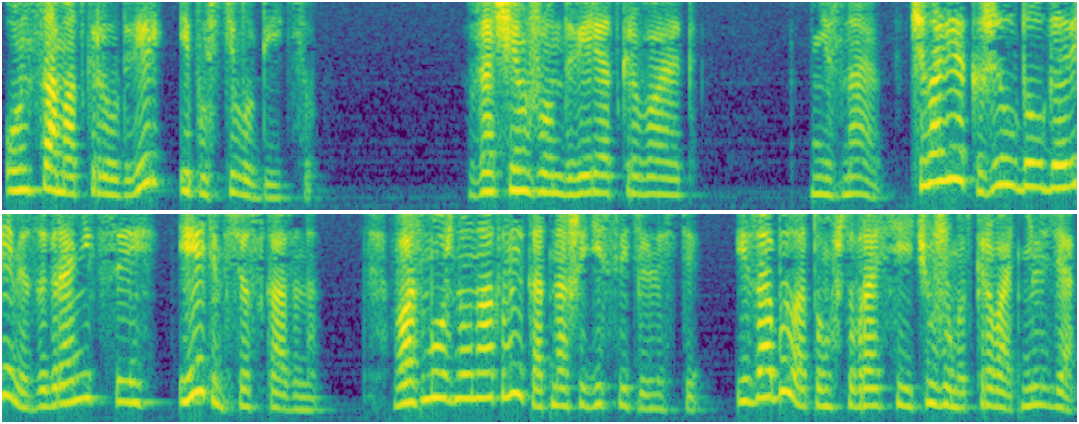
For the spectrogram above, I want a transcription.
Он сам открыл дверь и пустил убийцу. Зачем же он двери открывает? Не знаю. Человек жил долгое время за границей, и этим все сказано. Возможно, он отвык от нашей действительности и забыл о том, что в России чужим открывать нельзя.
